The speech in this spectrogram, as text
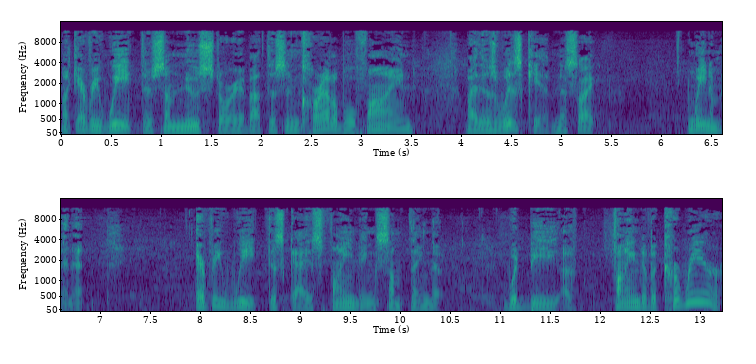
like every week, there's some news story about this incredible find by this whiz kid. And it's like, wait a minute. Every week, this guy is finding something that would be a find of a career.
